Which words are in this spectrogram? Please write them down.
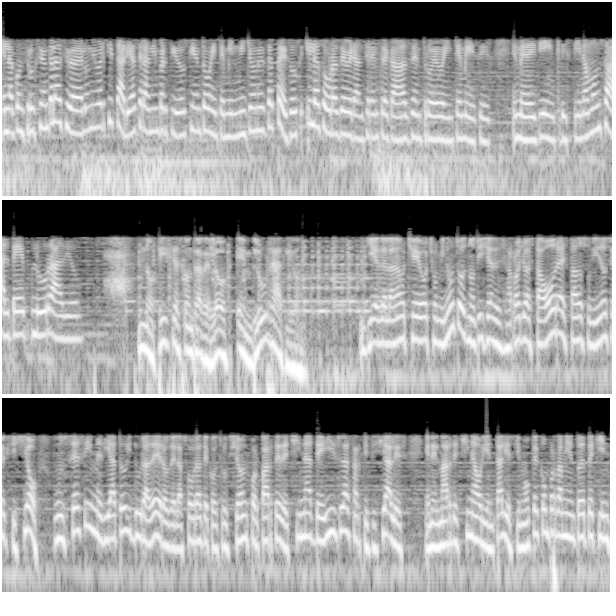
En la construcción de la ciudadela universitaria serán invertidos 120 mil millones de pesos y las obras deberán ser entregadas dentro de 20 meses. En Medellín, Cristina Monsalve, Blue Radio. Noticias contra reloj en Blue Radio. 10 de la noche, 8 minutos. Noticias de desarrollo hasta ahora. Estados Unidos exigió un cese inmediato y duradero de las obras de construcción por parte de China de islas artificiales en el mar de China Oriental y estimó que el comportamiento de Pekín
